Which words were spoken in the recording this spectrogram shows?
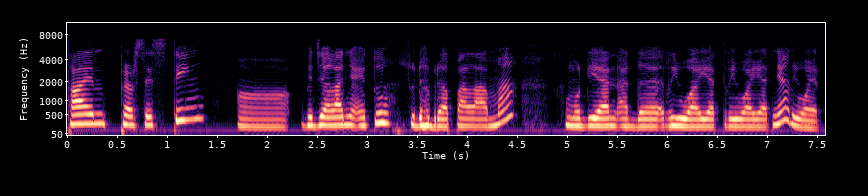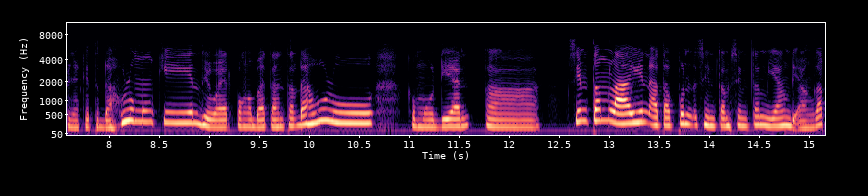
Time persisting uh, gejalanya itu sudah berapa lama kemudian ada riwayat-riwayatnya, riwayat penyakit terdahulu mungkin, riwayat pengobatan terdahulu, kemudian uh, simptom lain ataupun simptom-simptom yang dianggap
